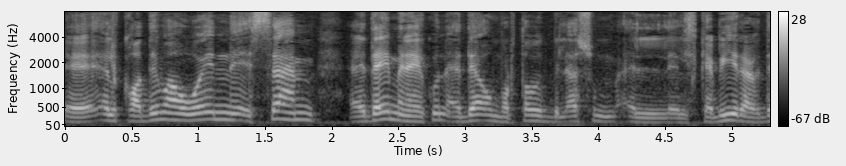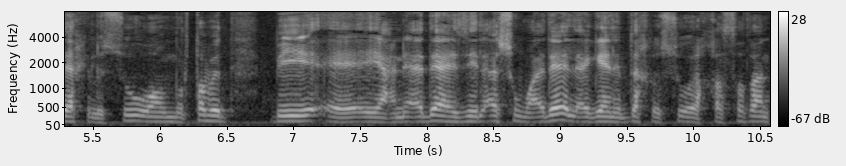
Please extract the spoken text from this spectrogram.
القادمة وإن السهم آه، دايما هيكون أداؤه مرتبط بالأسهم ال- الكبيرة داخل السوق ومرتبط ب آه، يعني أداء هذه الأسهم وأداء الأجانب داخل السوق خاصة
